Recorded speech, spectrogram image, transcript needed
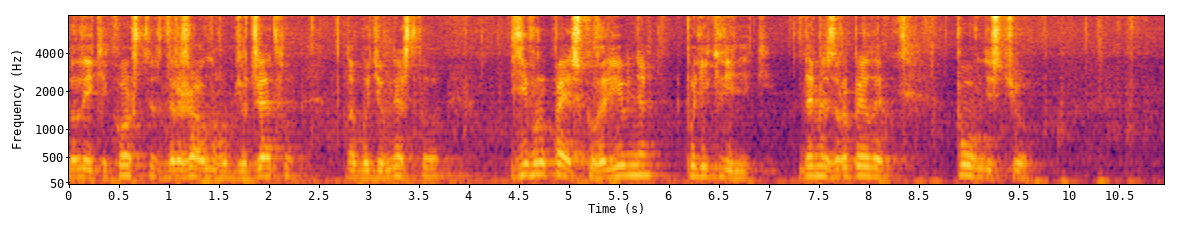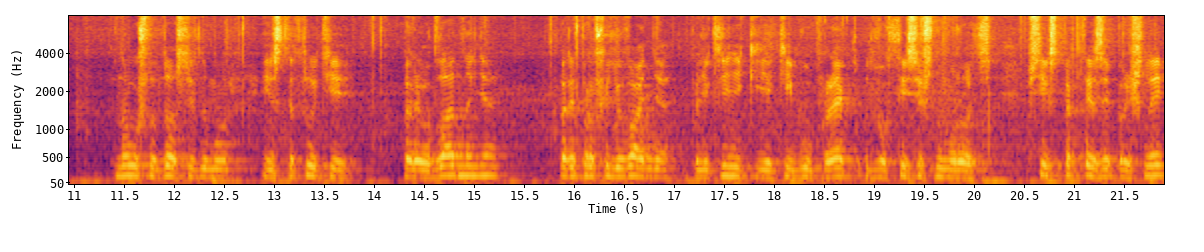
великі кошти з державного бюджету на будівництво європейського рівня поліклініки, де ми зробили повністю в научно-дослідному інституті переобладнання, перепрофілювання поліклініки, який був проєкт у 2000 році. Всі експертизи пройшли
